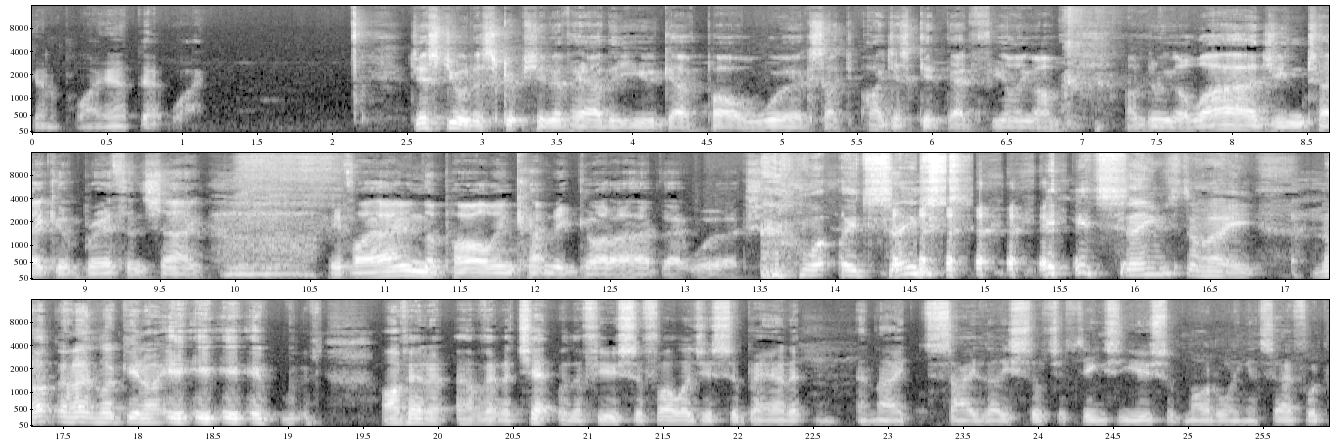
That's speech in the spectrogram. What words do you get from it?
going to play out that way. Just your description of how the YouGov poll works, I, I just get that feeling I'm I'm doing a large intake of breath and saying, if I own the polling company, God, I hope that works. well, it seems it seems to me not that I look, you know, it, it, it, I've had a I've had a chat with a few psephologists about it, and, and they say these sorts of things, the use of modelling and so forth.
